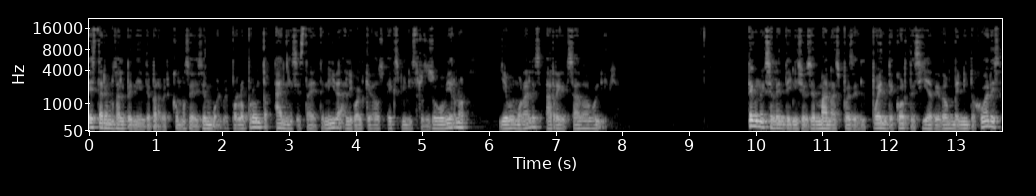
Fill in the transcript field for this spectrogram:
Estaremos al pendiente para ver cómo se desenvuelve. Por lo pronto, Áñez está detenida, al igual que dos exministros de su gobierno, y Evo Morales ha regresado a Bolivia. Tengo un excelente inicio de semana después del puente cortesía de don Benito Juárez.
